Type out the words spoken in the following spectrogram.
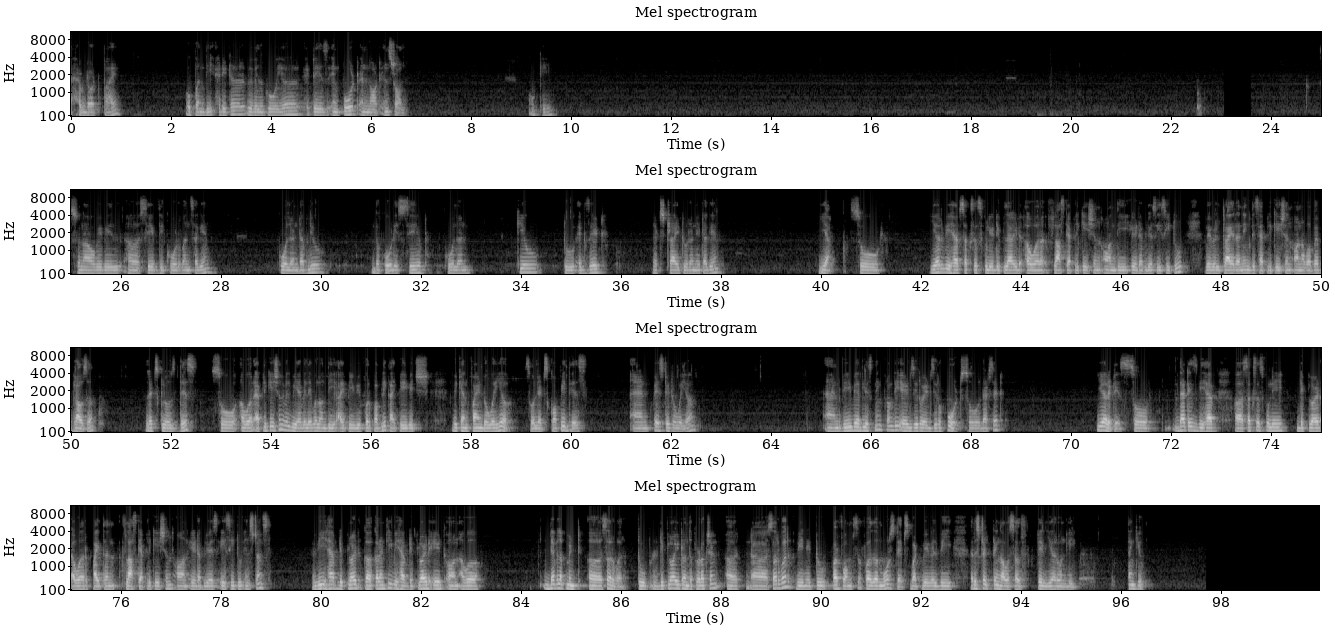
app.py open the editor. We will go here. It is import and not install. Okay so now we will uh, save the code once again colon w the code is saved colon q to exit let's try to run it again yeah so here we have successfully deployed our Flask application on the AWS EC2. We will try running this application on our web browser. Let's close this. So our application will be available on the IPv4 public IP which we can find over here. So let's copy this and paste it over here. And we were listening from the 8080 port. So that's it. Here it is. So that is we have uh, successfully deployed our python flask application on aws ec2 instance we have deployed currently we have deployed it on our development uh, server. To deploy it on the production uh, uh, server we need to perform further more steps but we will be restricting ourselves till here only. Thank you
